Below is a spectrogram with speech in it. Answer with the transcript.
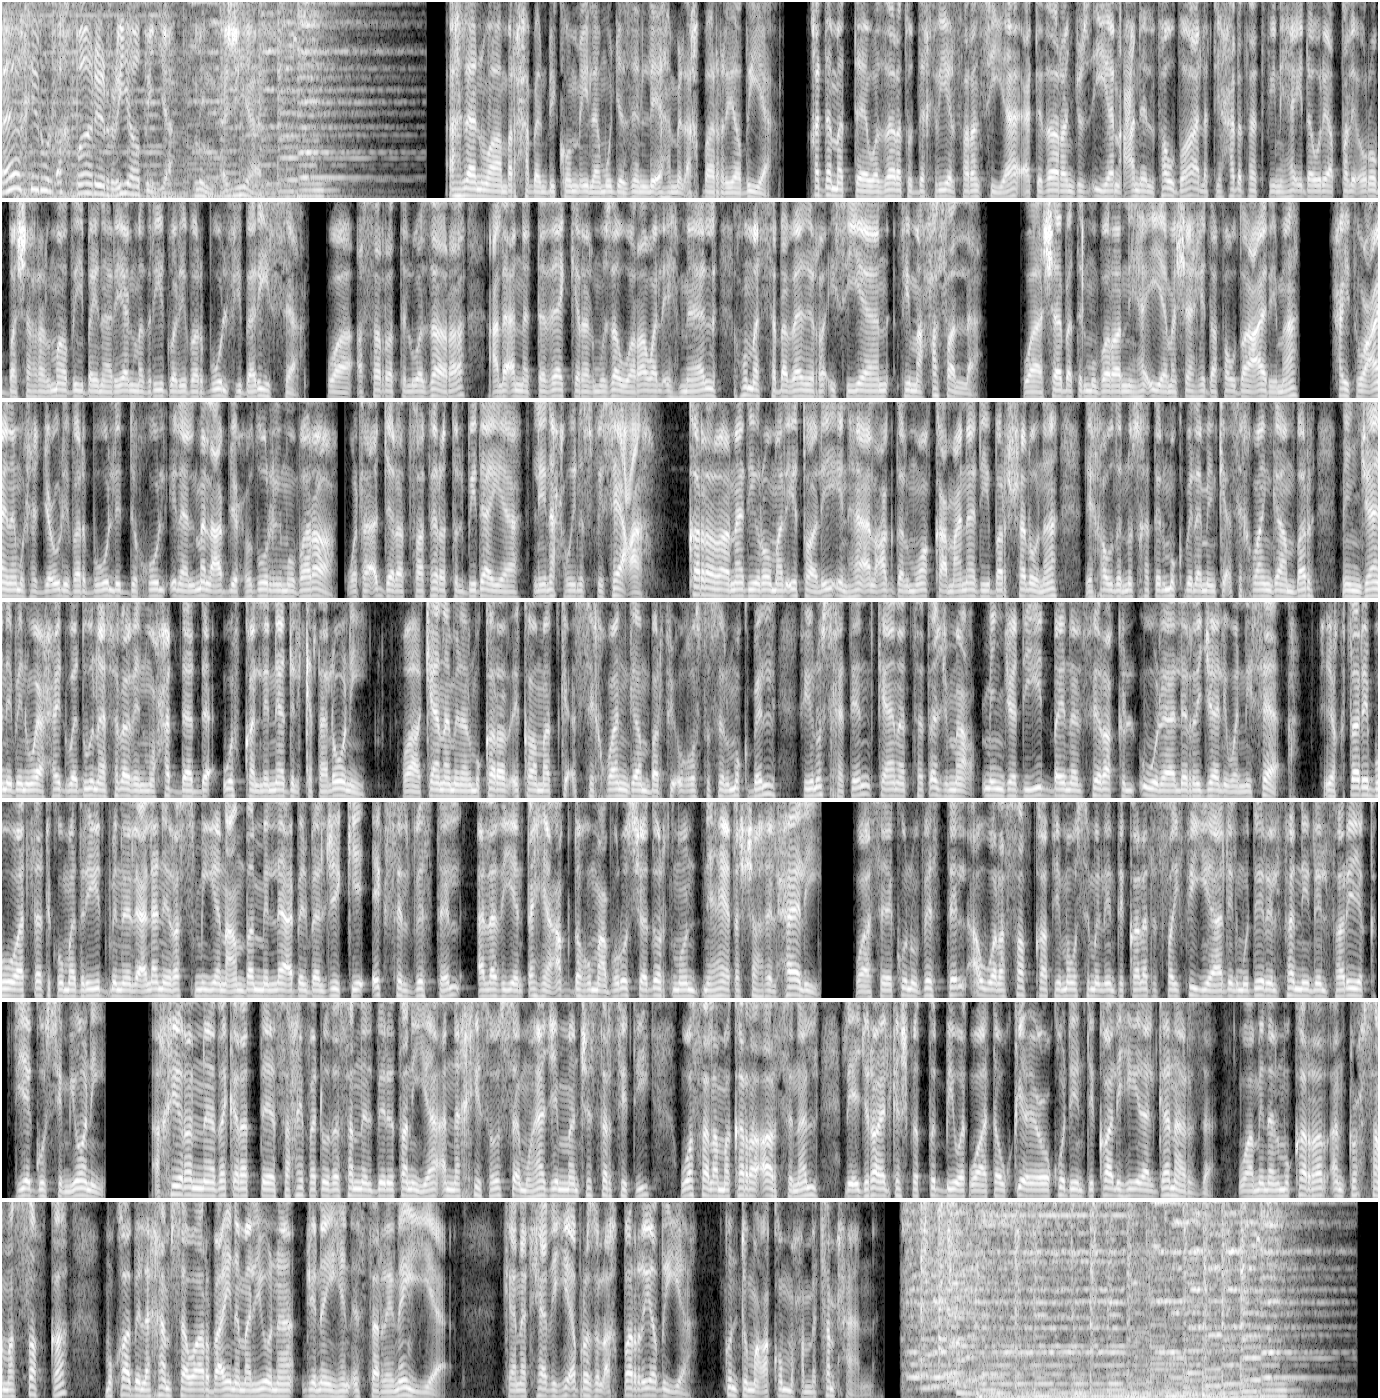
آخر الأخبار الرياضية من أجيال. أهلا ومرحبا بكم إلى موجز لأهم الأخبار الرياضية. قدمت وزارة الداخلية الفرنسية اعتذارا جزئيا عن الفوضى التي حدثت في نهائي دوري أبطال أوروبا الشهر الماضي بين ريال مدريد وليفربول في باريس. وأصرت الوزارة على أن التذاكر المزورة والإهمال هما السببان الرئيسيان فيما حصل. وشابت المباراة النهائية مشاهد فوضى عارمة حيث عانى مشجعو ليفربول للدخول إلى الملعب لحضور المباراة وتأجلت صافرة البداية لنحو نصف ساعة. قرر نادي روما الإيطالي إنهاء العقد الموقع مع نادي برشلونة لخوض النسخة المقبلة من كأس خوان جامبر من جانب واحد ودون سبب محدد وفقا للنادي الكتالوني. وكان من المقرر إقامة كأس خوان جامبر في أغسطس المقبل في نسخة كانت ستجمع من جديد بين الفرق الأولى للرجال والنساء. يقترب أتلتيكو مدريد من الإعلان رسميا عن ضم اللاعب البلجيكي أكسل فيتسل الذي ينتهي عقده مع بوروسيا دورتموند نهاية الشهر الحالي. وسيكون فيتسل أول صفقة في موسم الانتقالات الصيفية للمدير الفني للفريق دييغو سيميوني. أخيرا ذكرت صحيفة ذا سن البريطانية أن خيسوس مهاجم مانشستر سيتي وصل مقر أرسنال لإجراء الكشف الطبي وتوقيع عقود انتقاله إلى ال Gunners ومن المقرر أن تحسم الصفقة مقابل 45 مليون جنيه استرليني. كانت هذه أبرز الأخبار الرياضية. كنت معكم محمد سمحان.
